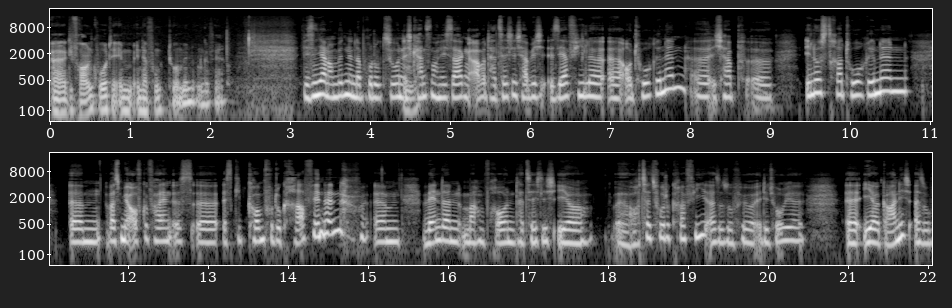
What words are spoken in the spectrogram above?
äh, die Frauenquote im, in der Funkturmen ungefähr? Wir sind ja noch mitten in der Produktion, ich kann es noch nicht sagen, aber tatsächlich habe ich sehr viele äh, Autorinnen, äh, ich habe äh, Illustratorinnen. Ähm, was mir aufgefallen ist, äh, es gibt kaum Fotografinnen. ähm, wenn, dann machen Frauen tatsächlich eher äh, Hochzeitsfotografie, also so für Editorial äh, eher gar nicht, also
